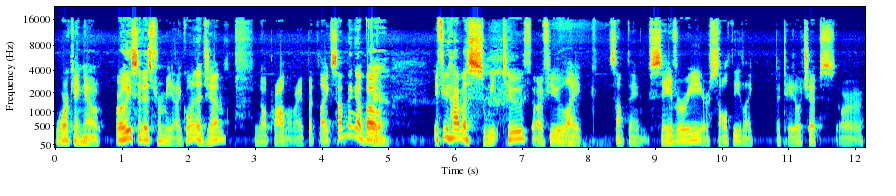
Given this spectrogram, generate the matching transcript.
working Mhm. out, or at least it is for me. Like going to the gym, no problem, right? But like something about Yeah. if you have a sweet tooth or if you like something savory or salty, like potato chips or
